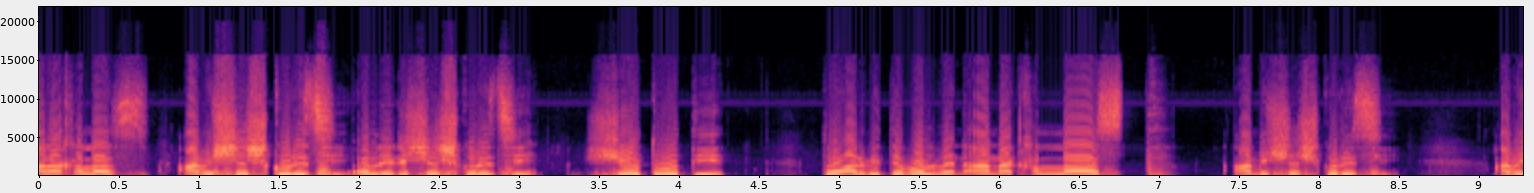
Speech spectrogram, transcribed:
আনা খালাস, আমি শেষ করেছি অলরেডি শেষ করেছি, সেহেতু অতীত। তো আরবিতে বলবেন, আনা খাল্লাস্ত আমি শেষ করেছি। আমি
